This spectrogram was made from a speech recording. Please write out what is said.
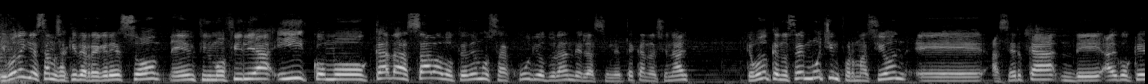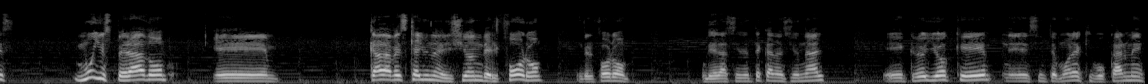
Y bueno, ya estamos aquí de regreso en Filmofilia y como cada sábado tenemos a Julio Durán de la Cineteca Nacional, que bueno que nos trae mucha información eh, acerca de algo que es muy esperado eh, cada vez que hay una edición del foro, del foro de la Cineteca Nacional, eh, creo yo que sin temor a equivocarme,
